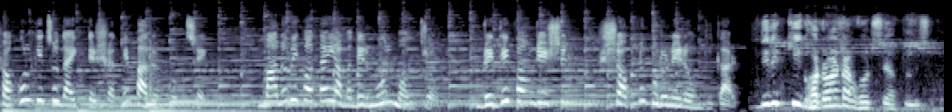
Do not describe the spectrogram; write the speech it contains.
সকল কিছু দায়িত্বের সাথে পালন করছে। মানবিকতাই আমাদের মূল মন্ত্র। বৃদ্ধি ফাউন্ডেশন স্বপ্ন পূরণের অঙ্গীকার। দিদি কি ঘটনাটা ঘটছে আপনাদের সাথে?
